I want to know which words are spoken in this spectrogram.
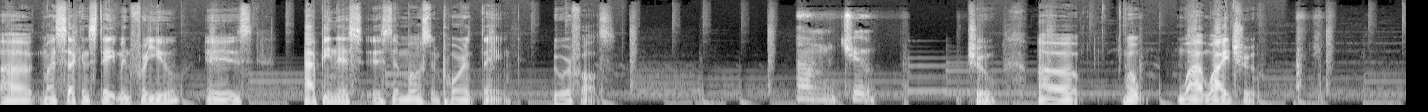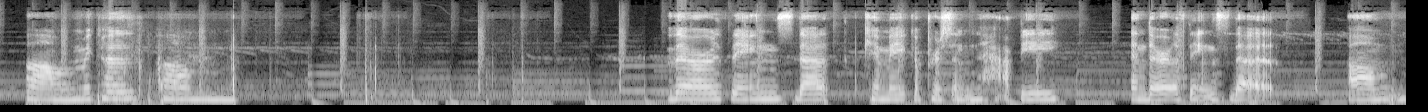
Uh my second statement for you is happiness is the most important thing true or false? Um true true uh well why why true um because um there are things that can make a person happy, and there are things that um,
